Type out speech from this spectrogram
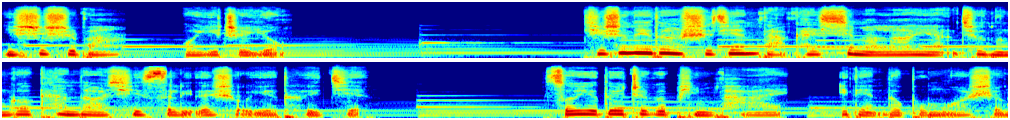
你试试吧。”我一直用。其实那段时间打开喜马拉雅就能够看到希思黎的首页推荐，所以对这个品牌一点都不陌生。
